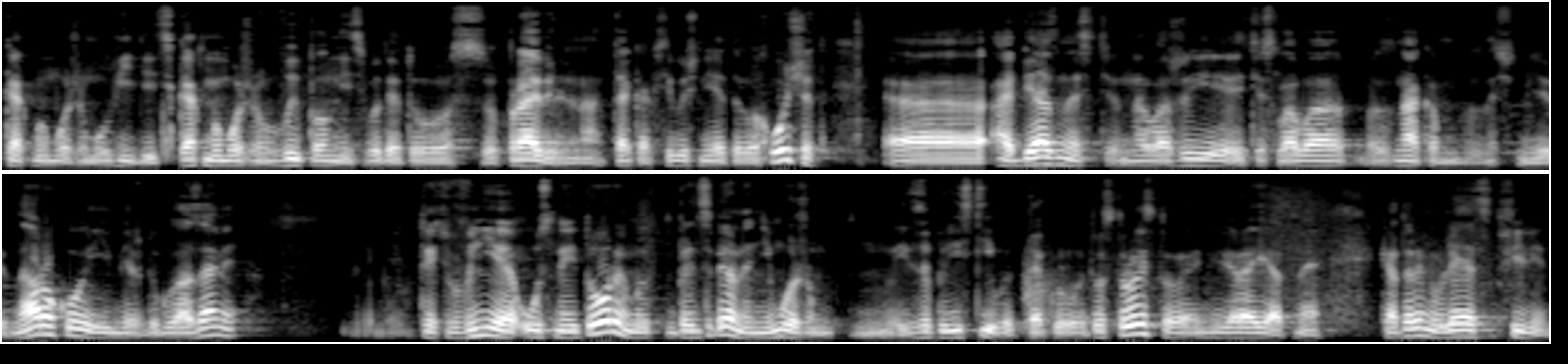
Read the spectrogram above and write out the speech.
как мы можем увидеть, как мы можем выполнить вот эту правильно, так как Всевышний этого хочет, э, обязанность наложи эти слова знаком значит, на руку и между глазами. То есть вне устной Торы мы принципиально не можем изобрести вот такое вот устройство невероятное, которым является тфилин.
